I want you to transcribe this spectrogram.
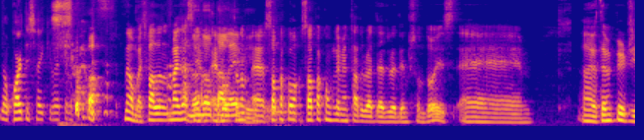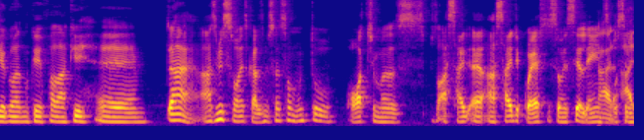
Não, corta isso aí que vai pegar. Não, mas falando, mas assim, Não, não, é, tá voltando- é, só, pra, só pra complementar do Red Dead Redemption 2, é... Ah, eu até me perdi agora no que eu ia falar aqui. É... Ah, as missões, cara, as missões são muito ótimas, as side, as side quests são excelentes. Cara, você a vê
